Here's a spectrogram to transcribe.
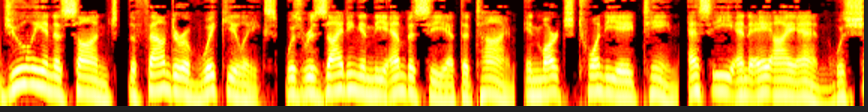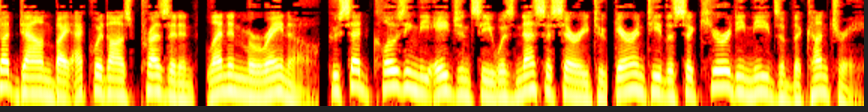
Julian Assange, the founder of WikiLeaks, was residing in the embassy at the time. In March 2018, SENAIN was shut down by Ecuador's president, Lenin Moreno, who said closing the agency was necessary to guarantee the security needs of the country.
